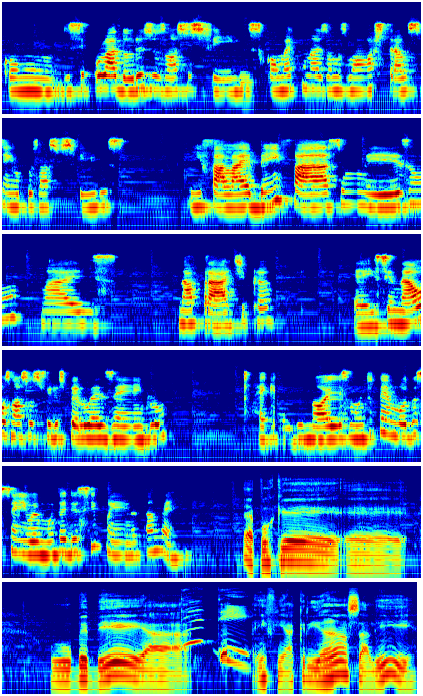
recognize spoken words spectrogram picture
como discipuladores dos nossos filhos, como é que nós vamos mostrar o Senhor para os nossos filhos. E falar é bem fácil mesmo, mas na prática, é, ensinar os nossos filhos pelo exemplo requer de nós muito temor do Senhor e muita disciplina também. É, porque é, o bebê, a, enfim, a criança ali,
